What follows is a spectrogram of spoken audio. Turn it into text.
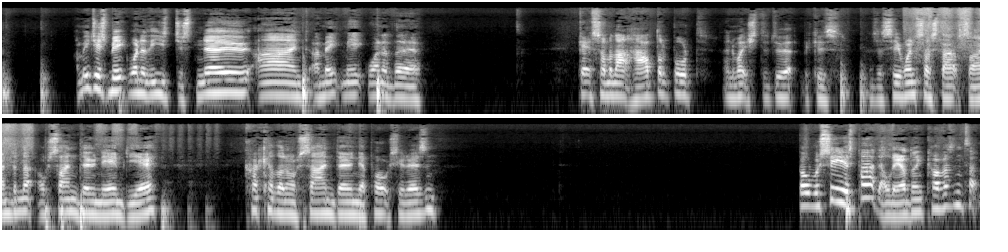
I may just make one of these just now and I might make one of the, get some of that harder board in which to do it because as I say, once I start sanding it, I'll sand down the MDF quicker than I'll sand down the epoxy resin. But we'll see, it's part of the learning curve, isn't it?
